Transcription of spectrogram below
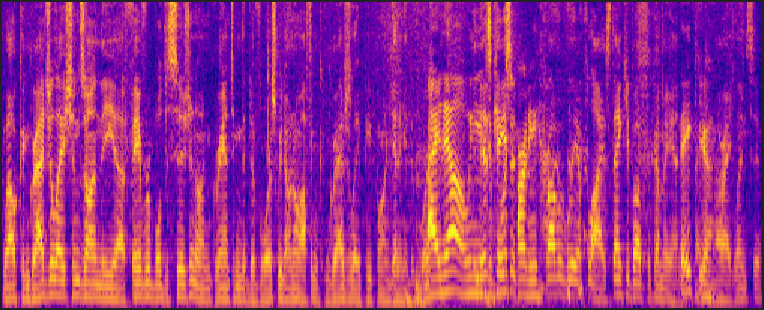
Well, congratulations on the uh, favorable decision on granting the divorce. We don't often congratulate people on getting a divorce. I know, we in need this a divorce case, party. It probably applies. Thank you both for coming in. Thank, Thank you. you. All right, Lin Sue.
